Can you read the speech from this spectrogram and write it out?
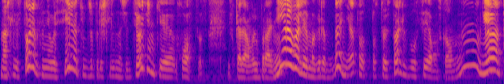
нашли столик, за него сели, тут же пришли, значит, тетеньки, хостес, и сказали, а вы бронировали? Мы говорим, да нет, вот пустой столик был, сел. Он сказал, нет,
